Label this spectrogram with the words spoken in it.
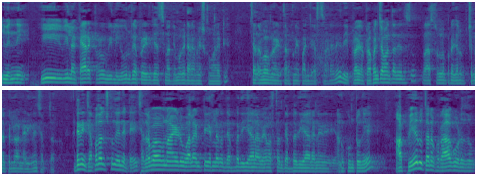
ఇవన్నీ ఈ వీళ్ళ క్యారెక్టర్ వీళ్ళు ఎవరు రిప్రజెంట్ చేస్తున్నారు? నిమ్మగడ్డ రమేష్ కుమార్ అంటే చంద్రబాబు నాయుడు తరఫునే పనిచేస్తున్నాడు అనేది ప్ర- ప్రపంచమంతా తెలుసు. రాష్ట్రంలో ప్రజలకు చిన్న పిల్లవాడిని అడిగినా చెప్తారు. అంటే నేను చెప్పదలుచుకుంది ఏంటంటే చంద్రబాబు నాయుడు వాలంటీర్లను దెబ్బతీయాల వ్యవస్థను దెబ్బతీయాలని అనుకుంటూనే ఆ పేరు తనకు రాకూడదు.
